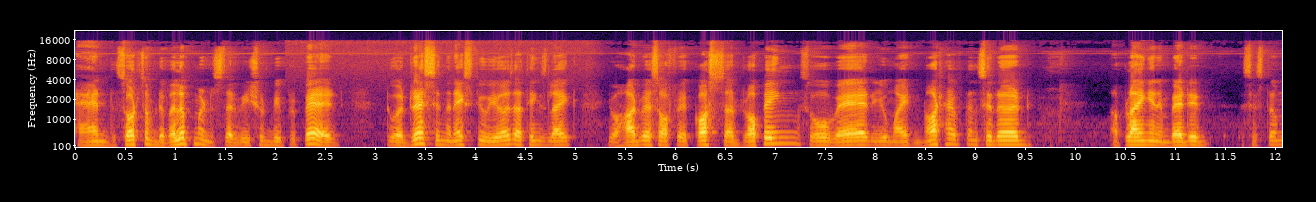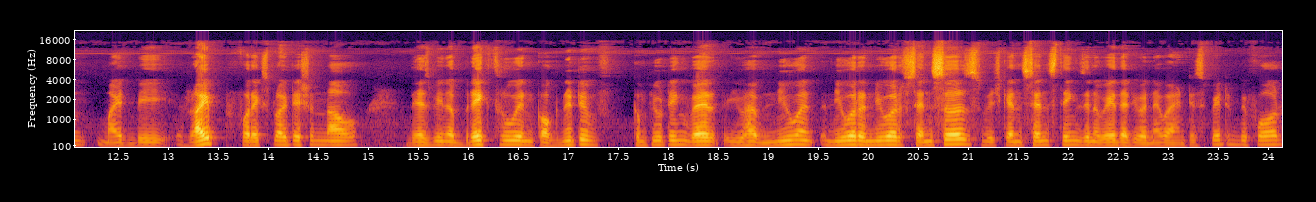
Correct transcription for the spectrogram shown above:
and the sorts of developments that we should be prepared to address in the next few years are things like your hardware software costs are dropping. So, where you might not have considered applying an embedded system might be ripe for exploitation now. There has been a breakthrough in cognitive computing where you have new and newer and newer sensors which can sense things in a way that you had never anticipated before.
